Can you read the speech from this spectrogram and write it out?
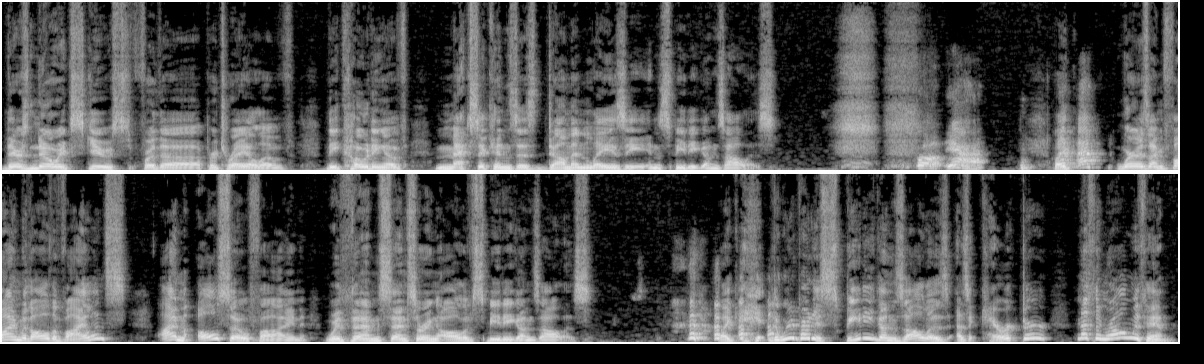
there's no excuse for the portrayal of the coding of Mexicans as dumb and lazy in Speedy Gonzales. Well, yeah. Like, whereas I'm fine with all the violence, I'm also fine with them censoring all of Speedy Gonzales. like, the weird part is Speedy Gonzales as a character, nothing wrong with him.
